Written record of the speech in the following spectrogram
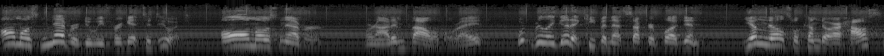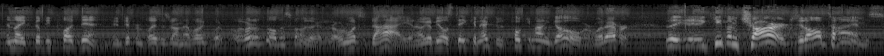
Almost never do we forget to do it. Almost never. We're not infallible, right? We're really good at keeping that sucker plugged in. Young adults will come to our house and like they'll be plugged in in different places around that. We're like, what, what is all this phone? Like, I don't want to die. You know, I gotta be able to stay connected with Pokemon Go or whatever. They keep them charged at all times.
